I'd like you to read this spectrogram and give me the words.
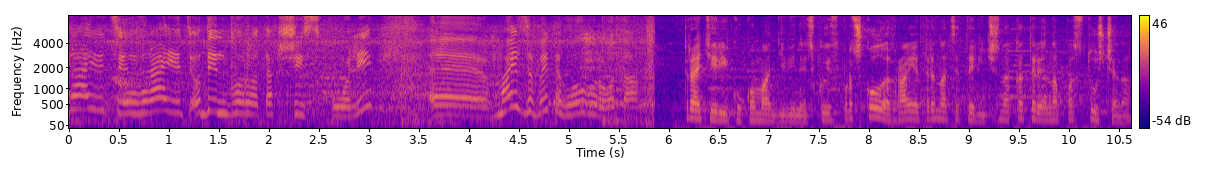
грають, грають один в воротах, шість в полі. Е, мають забити гол ворота. Третій рік у команді Вінницької спортшколи грає 13-річна Катерина Пастущина.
